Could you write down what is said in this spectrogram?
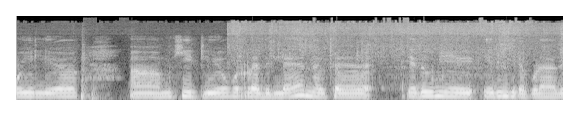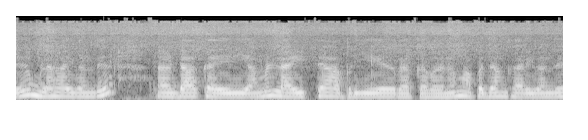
ஓயில்லையோ ஹீட்லேயோ விடுறதில்ல. இந்த க எதுவுமே எரிஞ்சிடக்கூடாது. மிளகாய் வந்து டாக்காக எரியாமல் லைட்டாக அப்படியே இறக்க வேணும். அப்போ தான் கறி வந்து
